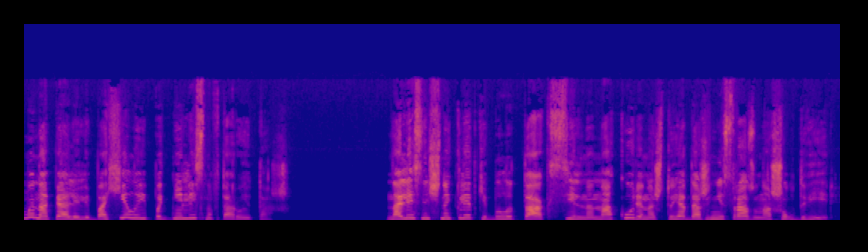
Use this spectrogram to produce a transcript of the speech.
мы напялили бахилы и поднялись на второй этаж. На лестничной клетке было так сильно накурено, что я даже не сразу нашел дверь.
